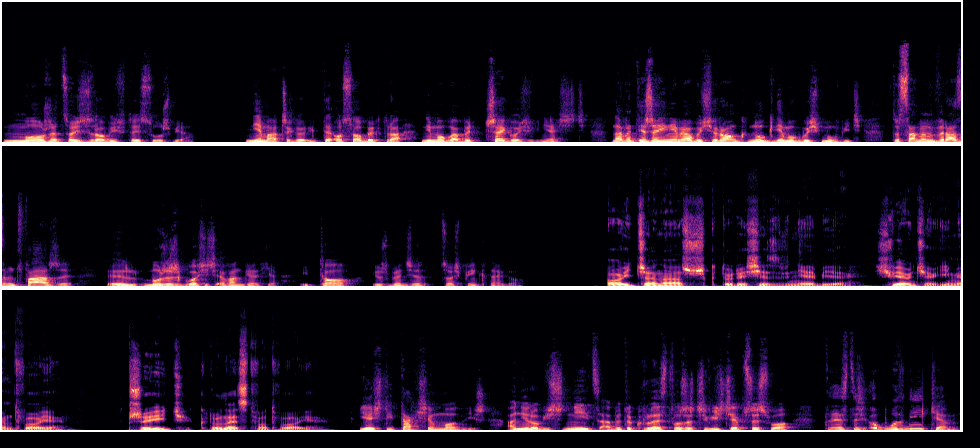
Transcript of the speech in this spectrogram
może coś zrobić w tej służbie. Nie ma czego, i te osoby, która nie mogłaby czegoś wnieść. Nawet jeżeli nie miałbyś rąk, nóg, nie mógłbyś mówić, to samym wyrazem twarzy y, możesz głosić Ewangelię. I to już będzie coś pięknego. Ojcze nasz, któryś jest w niebie, święcie imię Twoje. Przyjdź królestwo Twoje. Jeśli tak się modlisz, a nie robisz nic, aby to królestwo rzeczywiście przyszło, to jesteś obłudnikiem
